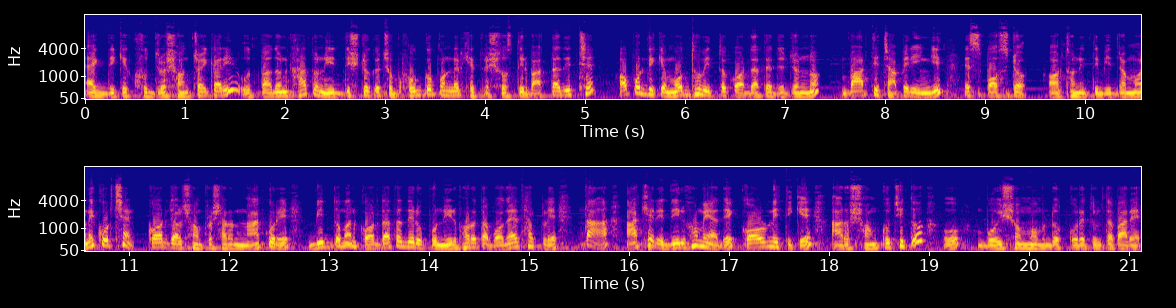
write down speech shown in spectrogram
একদিকে ক্ষুদ্র সঞ্চয়কারী, উৎপাদন খাত ও নির্দিষ্ট কিছু ভোগ্য পণ্যের ক্ষেত্রে স্বস্তির বার্তা দিচ্ছে। অপরদিকে মধ্যবিত্ত করদাতাদের জন্য বাড়তি চাপের ইঙ্গিত স্পষ্ট। অর্থনীতিবিদরা মনে করছেন করজাল সম্প্রসারণ না করে বিদ্যমান করদাতাদের উপর নির্ভরতা বজায় থাকলে তা আখেরে দীর্ঘমেয়াদে করনীতিকে আরও সংকুচিত ও বৈষম্যমূলক করে তুলতে পারে।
